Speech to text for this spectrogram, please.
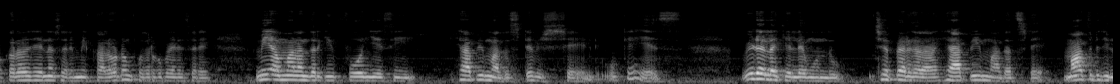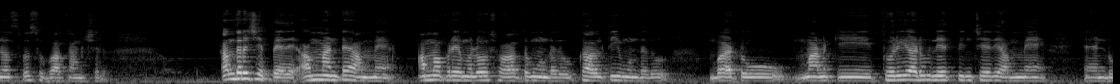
ఒక్క రోజైనా సరే మీకు కలవడం కుదరకపోయినా సరే మీ అమ్మాలందరికీ ఫోన్ చేసి హ్యాపీ మదర్స్ డే విష్ చేయండి. ఓకే? ఎస్ వీడియోలోకి వెళ్ళే ముందు చెప్పారు కదా హ్యాపీ మదర్స్ డే మాతృ దినోత్సవ శుభాకాంక్షలు. అందరూ చెప్పేదే అమ్మ అంటే అమ్మే. అమ్మ ప్రేమలో స్వార్థం ఉండదు కల్తీ ఉండదు. బట్ మనకి తొలి అడుగు నేర్పించేది అమ్మే. అండ్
